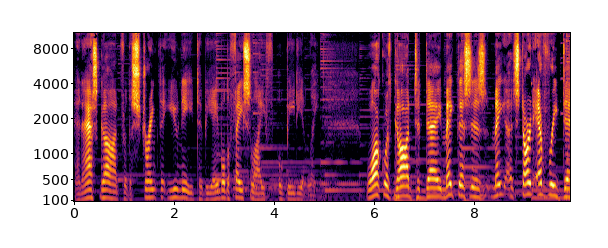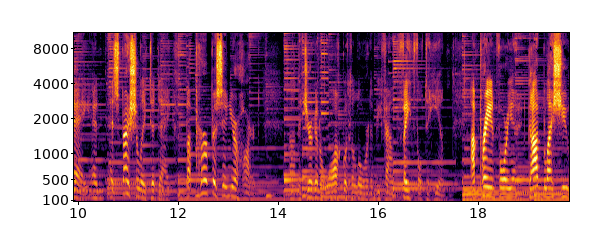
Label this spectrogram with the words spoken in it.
and ask God for the strength that you need to be able to face life obediently. Walk with God today. Make this is make uh, start every day and especially today. But purpose in your heart uh, that you're going to walk with the Lord and be found faithful to Him. I'm praying for you. God bless you.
